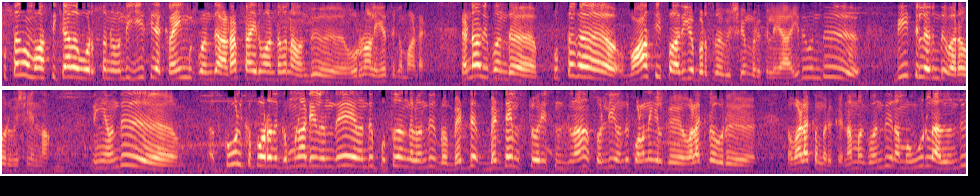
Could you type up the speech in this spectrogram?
புத்தகம் வாசிக்காத ஒருத்தன் வந்து ஈஸியா கிரைமுக்கு வந்து அடாப்ட் ஆயிடுவான்றதை நான் வந்து ஒரு நாள் ஏத்துக்க மாட்டேன். ரெண்டாவது இப்போ இந்த புத்தக வாசிப்பு அதிகப்படுத்துற விஷயம் இருக்கு இல்லையா? இது வந்து வீட்டில இருந்து வர ஒரு விஷயம் தான் நீங்க வந்து ஸ்கூலுக்கு போறதுக்கு முன்னாடில இருந்தே வந்து புத்தகங்கள் வந்து பெட் பெட் டைம் ஸ்டோரிஸ்லாம் சொல்லி வந்து குழந்தைங்களுக்கு வளர்க்குற ஒரு வழக்கம் இருக்கு. நமக்கு வந்து நம்ம ஊர்ல அது வந்து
